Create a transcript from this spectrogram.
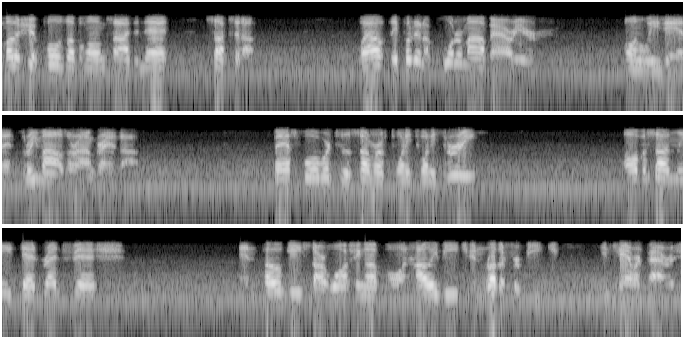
mothership pulls up alongside the net, sucks it up. Well, they put in a quarter mile barrier on Louisiana and three miles around Grand Isle. Fast forward to the summer of 2023, all of a sudden these dead redfish and pogie start washing up on Holly Beach and Rutherford Beach in Cameron Parish.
